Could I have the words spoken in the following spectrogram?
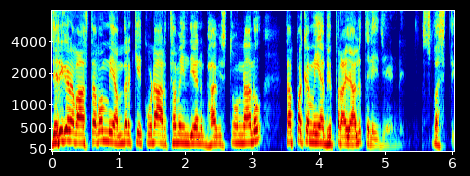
జరిగిన వాస్తవం మీ అందరికీ కూడా అర్థమైంది అని భావిస్తూ ఉన్నాను. తప్పక మీ అభిప్రాయాలు తెలియజేయండి. స్వస్తి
